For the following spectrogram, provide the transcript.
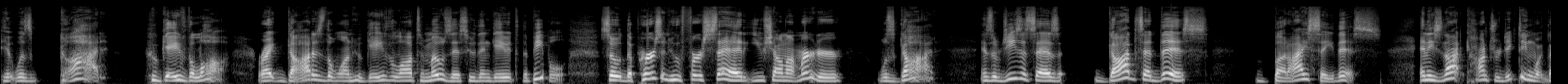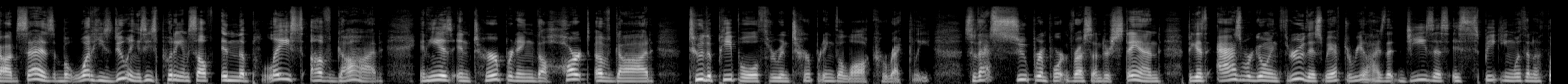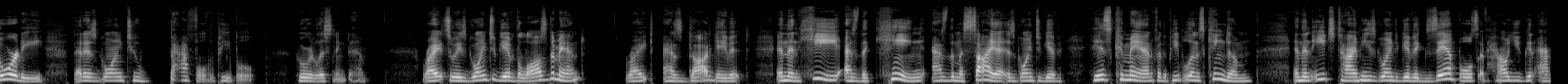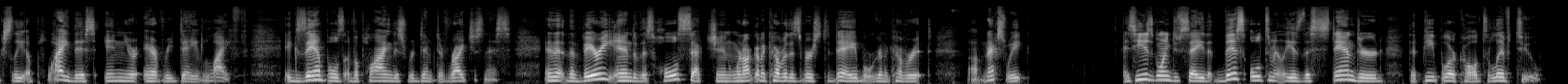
It was God who gave the law, right? God is the one who gave the law to Moses, who then gave it to the people. So the person who first said, You shall not murder, was God. And so Jesus says, God said this, but I say this. And he's not contradicting what God says, but what he's doing is he's putting himself in the place of God and he is interpreting the heart of God to the people through interpreting the law correctly. So that's super important for us to understand because as we're going through this, we have to realize that Jesus is speaking with an authority that is going to baffle the people who are listening to him, right? So he's going to give the law's demand right, as God gave it. And then he, as the king, as the Messiah, is going to give his command for the people in his kingdom. And then each time he's going to give examples of how you can actually apply this in your everyday life. Examples of applying this redemptive righteousness. And at the very end of this whole section, we're not going to cover this verse today, but we're going to cover it um, next week. Is he is going to say that this ultimately is the standard that people are called to live to.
